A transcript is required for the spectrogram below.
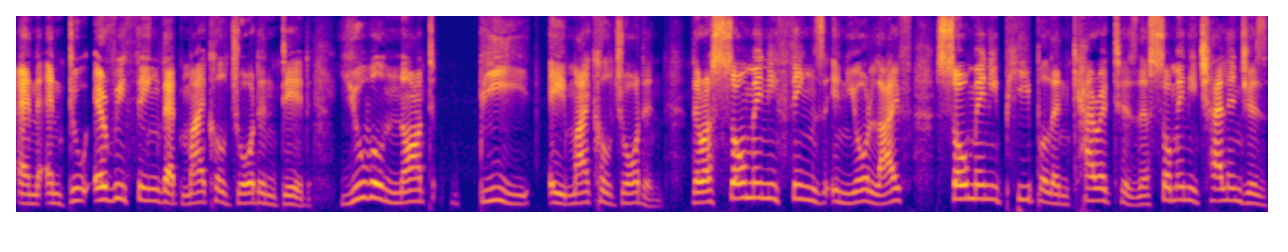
and, and do everything that Michael Jordan did, you will not be a Michael Jordan. There are so many things in your life, so many people and characters, there's so many challenges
